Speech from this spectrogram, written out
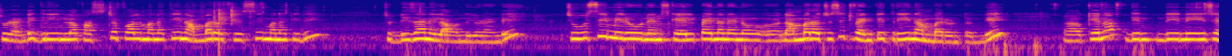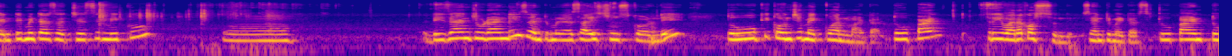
చూడండి గ్రీన్లో ఫస్ట్ ఆఫ్ ఆల్ మనకి నంబర్ వచ్చేసి మనకి ఇది డిజైన్ ఇలా ఉంది చూడండి. చూసి మీరు నేను స్కేల్ పైన నేను నంబర్ వచ్చేసి ట్వంటీ త్రీ నంబర్ ఉంటుంది. ఓకేనా? దీని దీని సెంటీమీటర్స్ వచ్చేసి మీకు డిజైన్ చూడండి సెంటీమీటర్ సైజ్ చూసుకోండి. టూకి కొంచెం ఎక్కువ అనమాట టూ పాయింట్ త్రీ వరకు వస్తుంది సెంటీమీటర్స్. టూ పాయింట్ టూ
